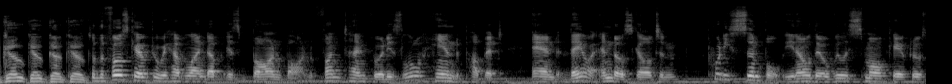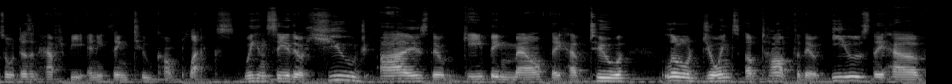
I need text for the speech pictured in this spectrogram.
go, go, go, go. So the first character we have lined up is Bon Bon, fun time Funtime Freddy's little hand puppet, and they are endoskeleton. Pretty simple, you know, they're a really small character, so it doesn't have to be anything too complex. We can see their huge eyes, their gaping mouth, they have two little joints up top for their ears, they have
